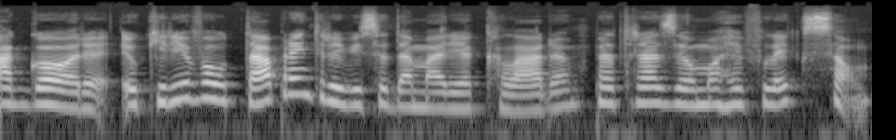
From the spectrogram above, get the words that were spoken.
Agora, eu queria voltar para a entrevista da Maria Clara para trazer uma reflexão.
